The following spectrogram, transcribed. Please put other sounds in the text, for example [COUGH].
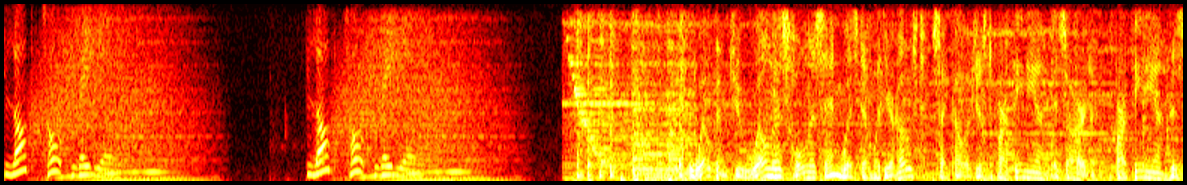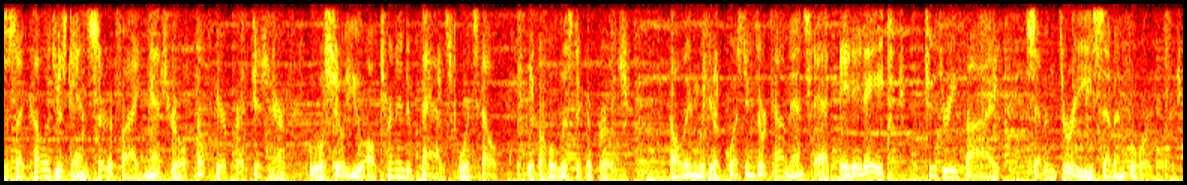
Blog Talk Radio. Blog Talk Radio. Welcome to Wellness, Wholeness, and Wisdom with your host, psychologist Parthenia Izzard. Parthenia is a psychologist and certified natural healthcare practitioner who will show you alternative paths towards health with a holistic approach. Call in with your questions or comments at 888 235 7374.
